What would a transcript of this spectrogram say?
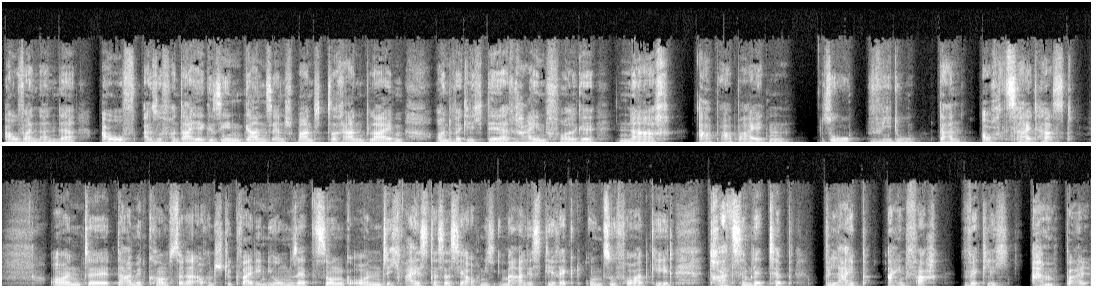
aufeinander auf. Also von daher gesehen ganz entspannt dranbleiben und wirklich der Reihenfolge nach abarbeiten, so wie du dann auch Zeit hast. Und äh, damit kommst du dann auch ein Stück weit in die Umsetzung. Und ich weiß, dass das ja auch nicht immer alles direkt und sofort geht. Trotzdem der Tipp, bleib einfach wirklich am Ball.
